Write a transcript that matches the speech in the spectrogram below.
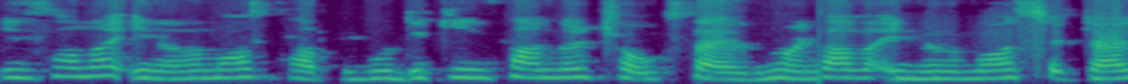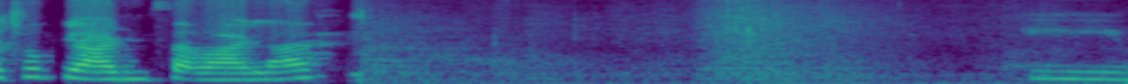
İnsanlar inanılmaz tatlı. Buradaki insanları çok sevdim. Hani İnsanlar inanılmaz şeker, çok yardımseverler. y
